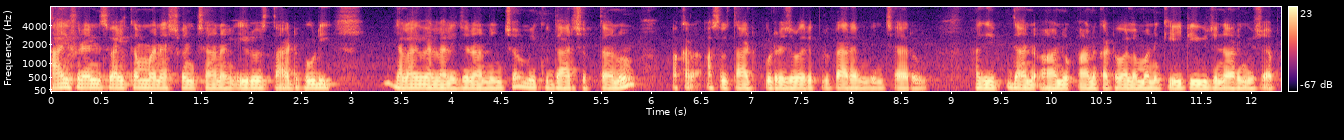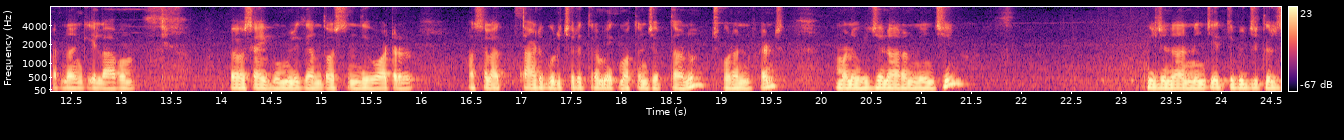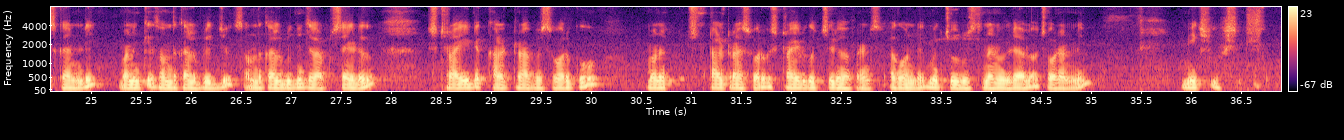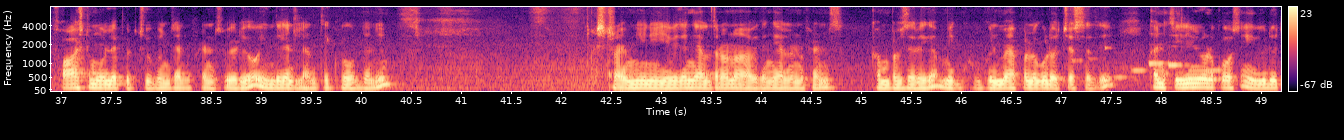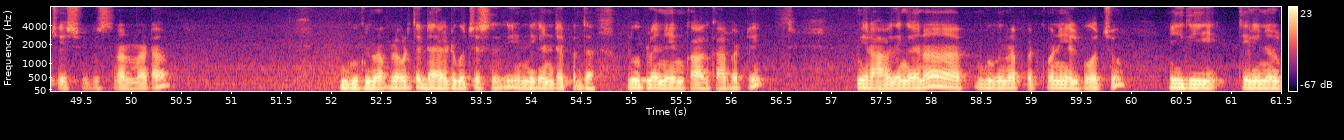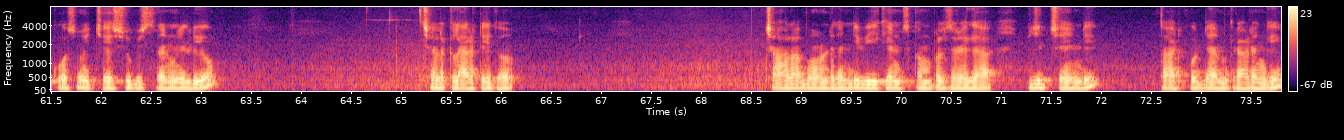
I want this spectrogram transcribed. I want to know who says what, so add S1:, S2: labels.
S1: Hi friends welcome మన Ashwan channel. ఈరోజు తాటిపూడి ఎలా వెళ్ళాలి? విజయనగరం నుంచో మీకు దారి చెప్తాను. అక్కడ అసలు తాటిపూడి రిజర్వర్ ఎప్పుడు ప్రారంభించారు? అది దాని ఆను ఆనకట్ట వల్ల మనకి ఈటీ విజయనగరం విశాఖపట్నానికి లాభం. వ్యవసాయ భూములకి ఎంత వస్తుంది? వాటర్ అసలు తాటిపూడి చరిత్ర మీకు మొత్తం చెప్తాను. చూడండి ఫ్రెండ్స్ మన విజయనగరం నుంచి విజయనగరం నుంచి ఎత్తు బ్రిడ్జ్ తెలుసు కండి మనకి సంతకాల బ్రిడ్జ్ సంతకాల బ్రిడ్జ్ నుంచి left side straight collector office వరకు మన కలెక్టర్ ఆఫీస్ వరకు స్ట్రైట్గా వచ్చేయడమే ఫ్రెండ్స్ అగోండి మీకు చూపిస్తున్నాను వీడియోలో చూడండి. మీకు ఫాస్ట్ మోడ్లో పెట్టి చూపించాను ఫ్రెండ్స్ వీడియో. ఎందుకంటే లెంత్ ఎక్కువ అవుద్దని. స్ట్రై నేను ఏ విధంగా వెళ్తున్నానో ఆ విధంగా వెళ్ళండి ఫ్రెండ్స్ కంపల్సరీగా మీకు గూగుల్ మ్యాప్లో కూడా వచ్చేస్తుంది. కానీ తెలియని కోసం ఈ వీడియో చేసి చూపిస్తున్నాను అనమాట గూగుల్ మ్యాప్లో కొడితే డైరెక్ట్గా వచ్చేస్తుంది. ఎందుకంటే పెద్ద లూప్ లైన్ ఏం కాదు కాబట్టి. మీరు ఆ విధంగా అయినా గూగుల్ మ్యాప్ పెట్టుకొని వెళ్ళిపోవచ్చు. ఇది తెలియని వాళ్ళ కోసం ఇది చేసి చూపిస్తున్నాను వీడియో. చాలా క్లారిటీతో. చాలా బాగుంటుందండి. వీకెండ్స్ కంపల్సరీగా విజిట్ చేయండి. తాటిపూడి డ్యామ్కి రావడానికి.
